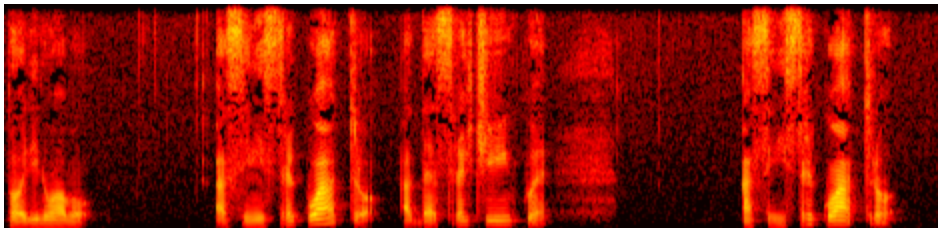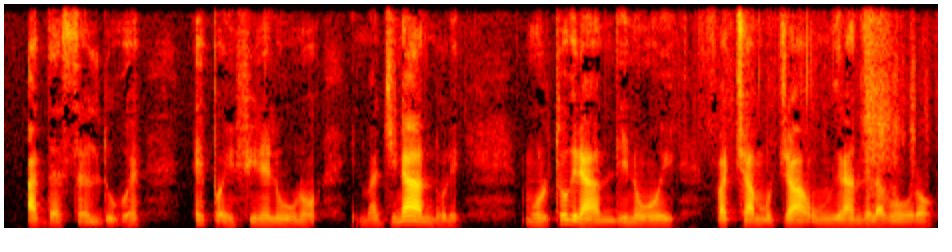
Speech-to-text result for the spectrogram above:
poi di nuovo a sinistra il 4, a destra il 5, a sinistra il 4, a destra il 2 e poi infine l'1, immaginandoli molto grandi, noi facciamo già un grande lavoro.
